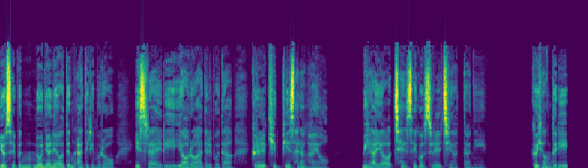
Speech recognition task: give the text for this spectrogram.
요셉은 노년에 얻은 아들이므로 이스라엘이 여러 아들보다 그를 깊이 사랑하여 위하여 채색 옷을 지었더니 그 형들이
